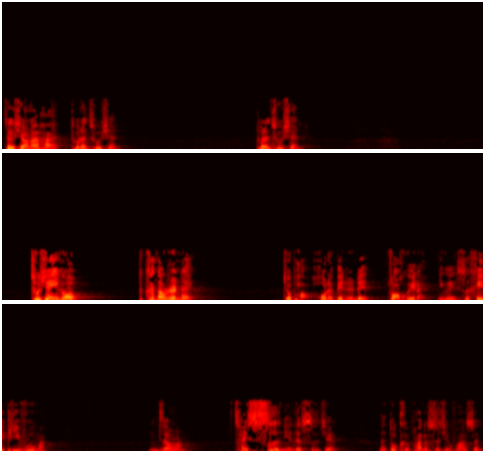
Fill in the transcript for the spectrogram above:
这个小男孩突然出现，突然出现，出现以后，看到人类就跑，后来被人类。抓回来，因为是黑皮肤嘛，你知道吗？才四年的时间，那多可怕的事情发生！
